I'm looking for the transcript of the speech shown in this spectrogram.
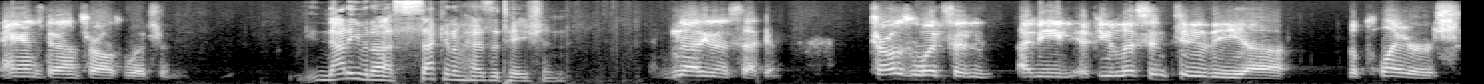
Hands down, Charles Woodson. Not even a second of hesitation. Not even a second. Charles Woodson. I mean, if you listen to the uh, the players,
